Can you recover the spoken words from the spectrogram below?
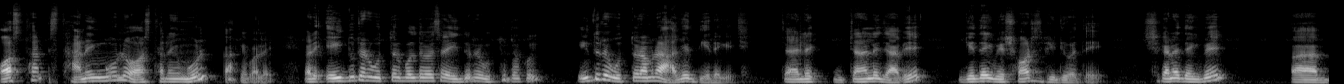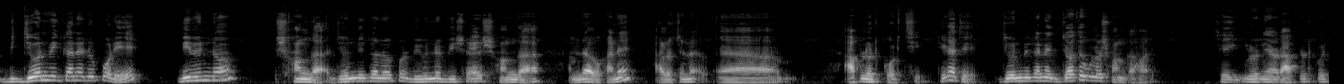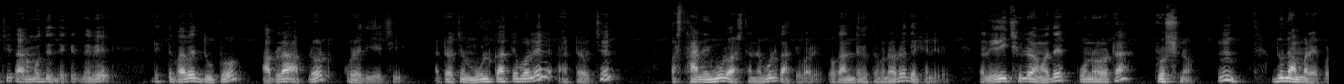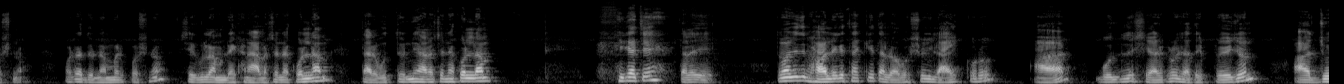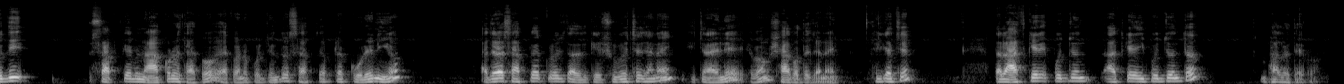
অস্থান, স্থানিক মূল ও অস্থানিক মূল কাকে বলে? এবারে এই দুটোর উত্তর বলতে পারছে এই দুটোর উত্তরটা কই? এই দুটোর উত্তর আমরা আগে দিয়ে রেখেছি। চ্যানেলে চ্যানেলে যাবে, গিয়ে দেখবে শর্টস ভিডিওতে। সেখানে দেখবে জীবনবিজ্ঞানের উপরে বিভিন্ন সংজ্ঞা জীবনবিজ্ঞানের উপর বিভিন্ন বিষয়ের সংজ্ঞা আমরা ওখানে আলোচনা আপলোড করছি, ঠিক আছে? জীবনবিজ্ঞানের যতগুলো সংখ্যা হয়, সেইগুলো নিয়ে আমরা আপলোড করছি, তার মধ্যে দেখে নেবে, দেখতে পাবে দুটো আমরা আপলোড করে দিয়েছি। একটা হচ্ছে মূল কাকে বলে একটা হচ্ছে স্থানীয় মূল, অস্থানীয় মূল কাকে বলে, ওখান থেকে তোমরা ওটা দেখে নেবে। তাহলে এই ছিল আমাদের পনেরোটা প্রশ্ন, হুম? দু নম্বরের প্রশ্ন ওটা দু নম্বরের প্রশ্ন, সেগুলো আমরা এখানে আলোচনা করলাম, তার উত্তর নিয়ে আলোচনা করলাম, ঠিক আছে? তাহলে তোমার যদি ভালো লেগে থাকে, তাহলে অবশ্যই লাইক করো, আর বন্ধুদের শেয়ার করো যাদের প্রয়োজন। আর যদি সাবস্ক্রাইব না করে থাকো এখনও পর্যন্ত সাবস্ক্রাইবটা করে নিও। আর যারা সাবস্ক্রাইব করেছে, তাদেরকে শুভেচ্ছা জানাই, এই চ্যানেলে এবং স্বাগত জানাই। ঠিক আছে? তাহলে আজকের পর্যন্ত, আজকের এই পর্যন্ত ভালো থেকো।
